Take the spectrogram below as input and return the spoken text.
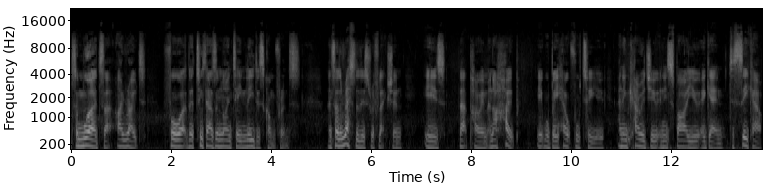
some words that I wrote for the 2019 Leaders Conference. And so the rest of this reflection is that poem, and I hope it will be helpful to you and encourage you and inspire you again to seek out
